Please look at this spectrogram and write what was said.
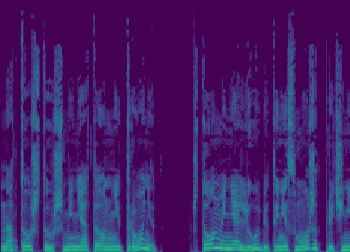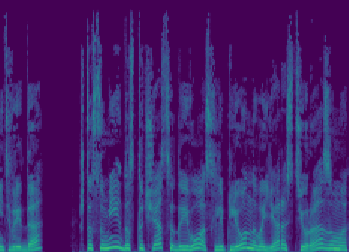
На то, что уж меня-то он не тронет? Что он меня любит и не сможет причинить вреда? Что сумею достучаться до его ослепленного яростью разума,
